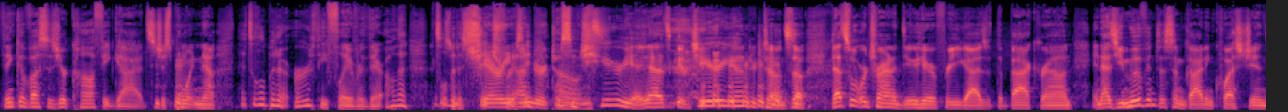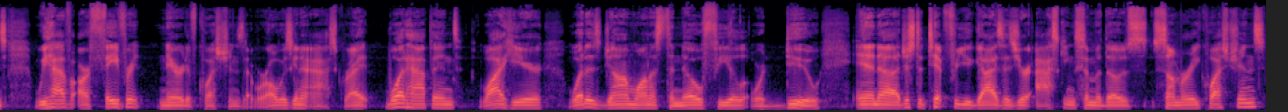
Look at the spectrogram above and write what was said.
Think of us as your coffee guides, just pointing out that's a little bit of earthy flavor there. Oh, that, that's a little bit of cherry citrus. undertones. Oh, some cherry. Yeah, that's good. Cherry undertones. So that's what we're trying to do here for you guys with the background. And as you move into some guiding questions, we have our favorite narrative questions that we're always going to ask, right? What happened? Why here? What does John want us to know, feel, or do? And uh, just a tip for you guys as you're asking some of those summary questions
